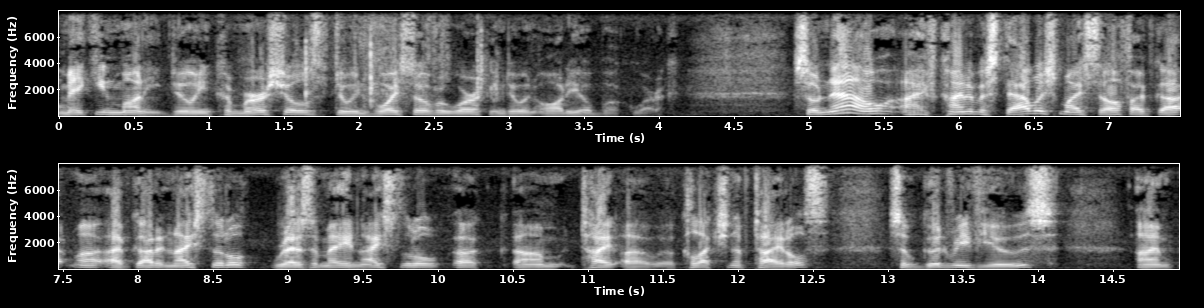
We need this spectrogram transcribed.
making money, doing commercials, doing voiceover work, and doing audiobook work. So now I've kind of established myself. I've got uh, I've got a nice little resume, a nice little uh, um, ti- uh, collection of titles, some good reviews. I'm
